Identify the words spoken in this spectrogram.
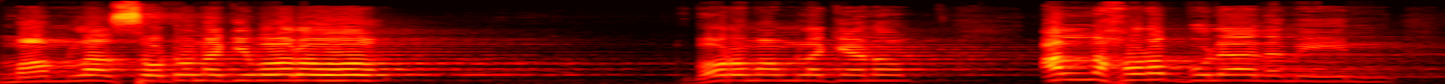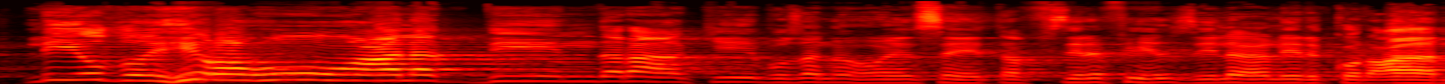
মামলা ছোট নাকি বড়? বড় মামলা কেন? আল্লাহ রাব্বুল আলামিন বোঝানো হয়েছে? কোরআন,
